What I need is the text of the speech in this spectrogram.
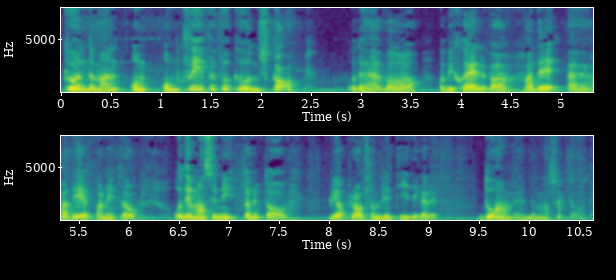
kunde man, om, om chefer får kunskap, och det här var vad vi själva hade, eh, hade erfarenhet av, och det man ser nyttan utav, vi har pratat om det tidigare, då använder man sig av det.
